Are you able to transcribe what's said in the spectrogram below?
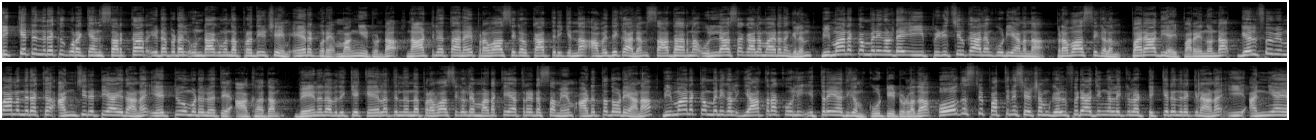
ടിക്കറ്റ് നിരക്ക് കുറയ്ക്കാൻ സർക്കാർ ഇടപെടൽ ഉണ്ടാകുമെന്ന പ്രതീക്ഷയും ഏറെക്കുറെ മങ്ങിയിട്ടുണ്ട്. നാട്ടിലെത്താനായി പ്രവാസികൾ കാത്തിരിക്കുന്ന അവധിക്കാലം സാധാരണ ഉല്ലാസകാലമായിരുന്നെങ്കിലും വിമാന കമ്പനികളുടെ ഈ പിഴിച്ചിൽ കാലം കൂടിയാണെന്ന് പ്രവാസികളും പരാതിയായി പറയുന്നുണ്ട്. ഗൾഫ് വിമാന നിരക്ക് അഞ്ചിരട്ടിയായതാണ് ഏറ്റവും ഒടുവിലത്തെ ആഘാതം. വേനലവധിക്ക് കേരളത്തിൽ നിന്ന് പ്രവാസികളുടെ മടക്കയാത്രയുടെ സമയം അടുത്തതോടെയാണ് വിമാന കമ്പനികൾ യാത്രാക്കൂലി ഇത്രയധികം കൂട്ടിയിട്ടുള്ളത്. ഓഗസ്റ്റ് പത്തിന് ശേഷം ഗൾഫ് രാജ്യങ്ങളിലേക്കുള്ള ടിക്കറ്റ് നിരക്കിലാണ് ഈ അന്യായ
